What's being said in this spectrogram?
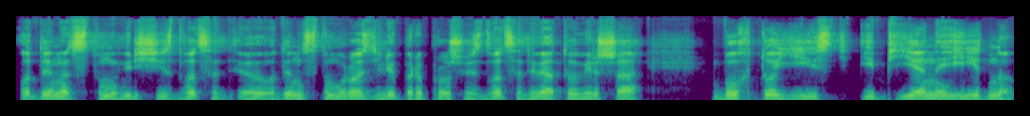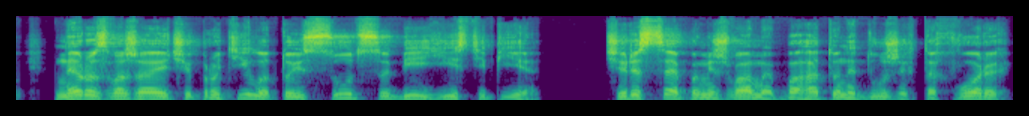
11 вірші, 20, 11 розділі, перепрошую, з 29 вірша. Бо хто їсть і п'є негідно, не розважаючи про тіло, той суд собі їсть і п'є. Через це поміж вами багато недужих та хворих,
